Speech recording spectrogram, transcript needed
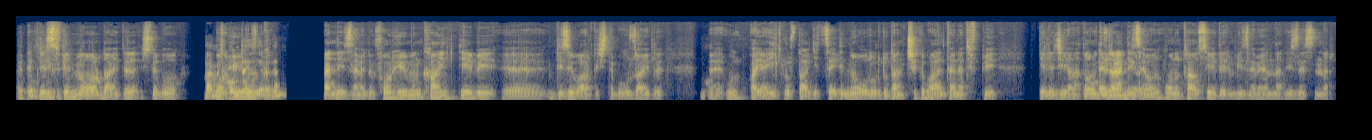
Apple Tetris TV'de filmi miydi? oradaydı. İşte bu Ben mesela onu da izlemedim. ben de izlemedim. For Humankind diye bir e, dizi vardı işte bu uzaylı. E, Ay'a ilk Ruslar gitseydi ne olurdudan çıkıp alternatif bir geleceği anlatan. O güzel Evren dizi. Onu, onu tavsiye ederim. izlemeyenler izlesinler.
